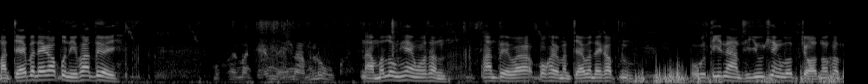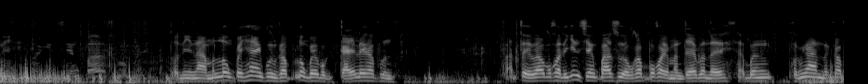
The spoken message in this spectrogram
มันใจปันไดครับวันนี้พานเตยบ่ค่อยมันแจ้งในน้ำลงน้ำมันลงแห้งว่าสันพานเตยว่าบ่ค่อยมันใจปันไดครับอืมปกติน้ำที่อยู่เคียงรถจอดเนาะครับนี่ได้ยินเสียงปลาสวมตอนนี้น้ำมันลงไปแห้งพุ่นครับ ลงไปบักไกลเลยครับพุ่น พานเตยว่าบ่ค่อยได้ยินเสียงปลาสวบครับบ่ค่อยมันใจปันไดถ้าเบิ่งผลงานนะครับ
